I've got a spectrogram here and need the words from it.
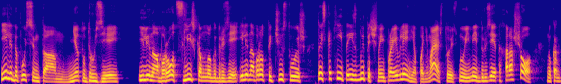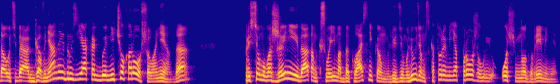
Или, допустим, там нету друзей, или наоборот, слишком много друзей, или наоборот, ты чувствуешь, то есть какие-то избыточные проявления, понимаешь? То есть, ну, иметь друзей это хорошо, но когда у тебя говняные друзья, как бы ничего хорошего нет, да? При всем уважении, да, там, к своим одноклассникам, людям, людям, с которыми я прожил и очень много времени.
